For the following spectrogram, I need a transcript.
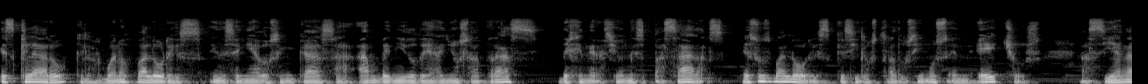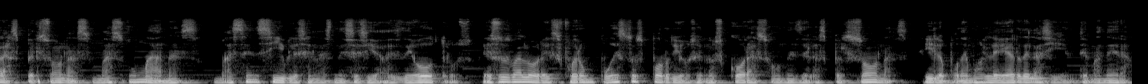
Es claro que los buenos valores enseñados en casa han venido de años atrás, de generaciones pasadas. Esos valores que si los traducimos en hechos, hacían a las personas más humanas, más sensibles en las necesidades de otros. Esos valores fueron puestos por Dios en los corazones de las personas y lo podemos leer de la siguiente manera.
